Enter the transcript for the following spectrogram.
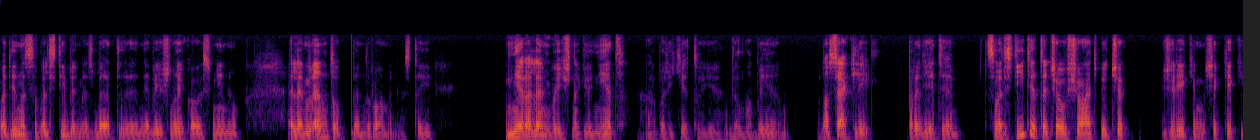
vadinasi valstybėmis bet nebeišlaiko esminių elementų bendruomenės tai nėra lengva išnagrinėt arba reikėtų jį gal labai nuosekliai pradėti svarstyti tačiau šiuo atveju čia žiūrėkim šiek tiek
